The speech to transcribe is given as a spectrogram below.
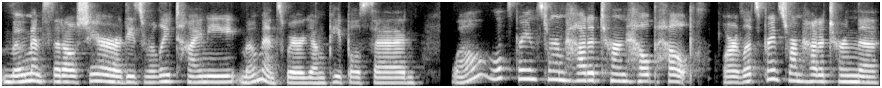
moments that I'll share are these really tiny moments where young people said, well, let's brainstorm how to turn help help or let's brainstorm how to turn the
